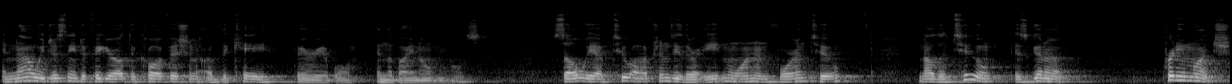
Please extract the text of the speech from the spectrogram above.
And now we just need to figure out the coefficient of the k variable in the binomials. So we have two options, either 8 and 1 and 4 and 2. Now the 2 is going to pretty much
